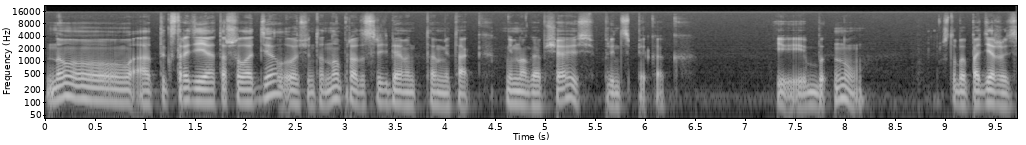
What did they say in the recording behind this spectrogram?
Ну, от экстради я отошел от дел, в общем-то, но, правда, с ребятами там и так немного общаюсь, в принципе, как и, ну, чтобы поддерживать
